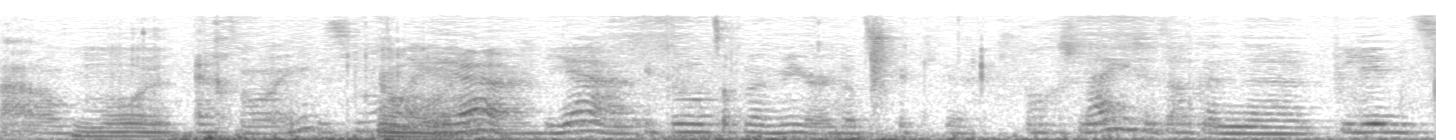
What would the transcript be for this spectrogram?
Wauw, Mooi. echt mooi. Dat is mooi. Ja, Ja, ik wil het op mijn muur, dat stukje. volgens mij is het ook een eh plint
